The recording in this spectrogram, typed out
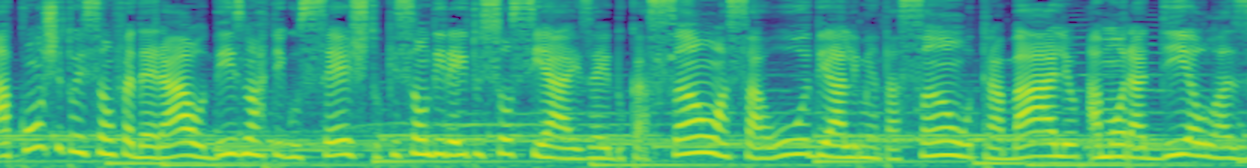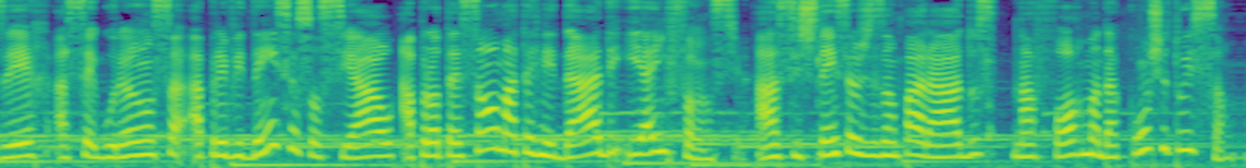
A Constituição Federal diz no artigo 6 que são direitos sociais a educação, a saúde, a alimentação, o trabalho, a moradia, o lazer, a segurança, a previdência social, a proteção à maternidade e à infância, a assistência aos desamparados na forma da Constituição.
